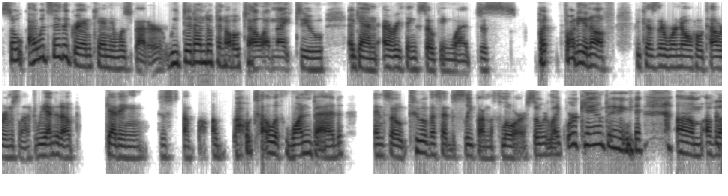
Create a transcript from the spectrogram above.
So I would say the Grand Canyon was better. We did end up in a hotel on night two. Again, everything soaking wet, just but funny enough, because there were no hotel rooms left, we ended up getting just a, a hotel with one bed and so two of us had to sleep on the floor. So we're like, we're camping um, of the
